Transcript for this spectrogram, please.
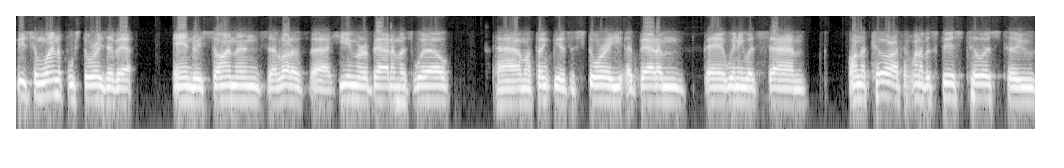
there's some wonderful stories about Andrew Symonds, A lot of uh, humour about him as well. Um, I think there's a story about him uh, when he was um, on a tour. I think one of his first tours to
